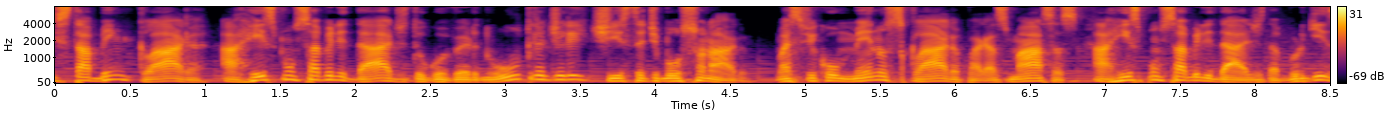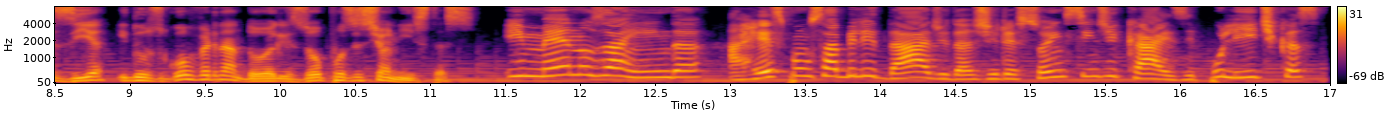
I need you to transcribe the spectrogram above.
Está bem clara a responsabilidade do governo ultradireitista de Bolsonaro, mas ficou menos claro para as massas a responsabilidade da burguesia e dos governadores oposicionistas e menos ainda a responsabilidade das direções sindicais e políticas,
